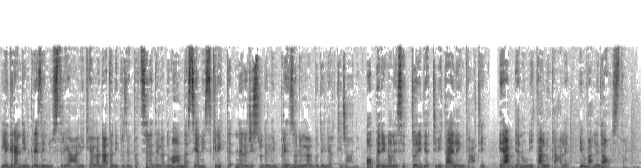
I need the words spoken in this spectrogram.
le grandi imprese industriali che alla data di presentazione della domanda siano iscritte nel registro delle imprese o nell'albo degli artigiani, operino nei settori di attività elencati e abbiano unità locale in Valle d'Aosta.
